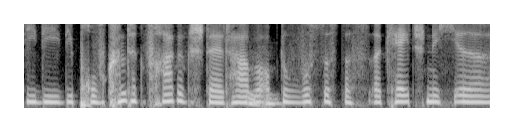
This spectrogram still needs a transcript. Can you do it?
die, die, die provokante Frage gestellt habe, Mhm. ob du wusstest, dass äh, Cage nicht äh,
